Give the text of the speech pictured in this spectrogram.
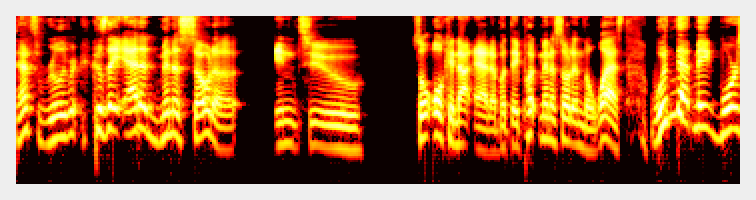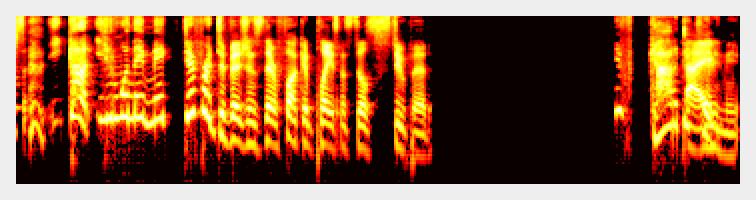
That's really because they added Minnesota into. So okay, not added, but they put Minnesota in the West. Wouldn't that make more sense? God, even when they make different divisions, their fucking placement's still stupid. You've got to be I- kidding me.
